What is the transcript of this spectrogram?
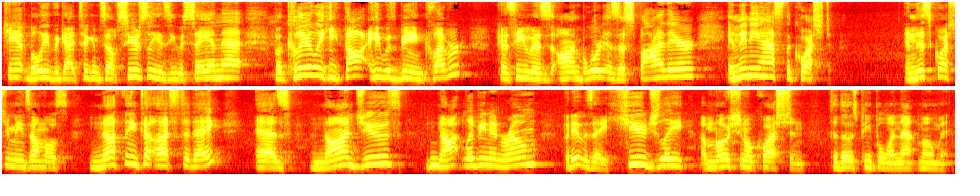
can't believe the guy took himself seriously as he was saying that. But clearly he thought he was being clever because he was on board as a spy there. And then he asked the question. And this question means almost nothing to us today as non Jews not living in Rome, but it was a hugely emotional question to those people in that moment.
